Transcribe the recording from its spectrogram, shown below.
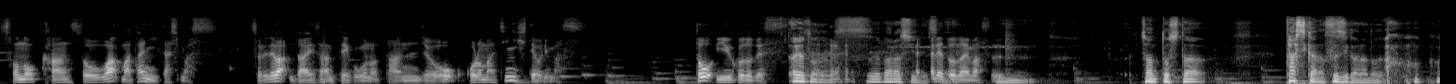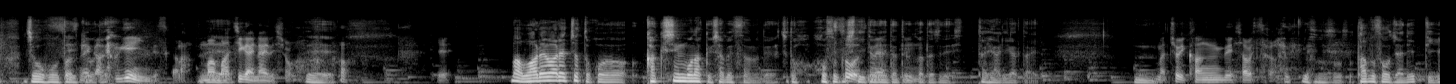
その感想はまたにいたします。それでは第三帝国の誕生を心待ちにしております。ということです。ありがとうございます。素晴らしいです、ね。ありがとうございます、うん。ちゃんとした、確かな筋からの 情報そうですね。提供で。学芸員ですから。まあ間え。え違いないでしょう、え。ええまあ我々ちょっとこう、確信もなく喋ってたので、ちょっと補足していただいたという形で、大変ありがたい。うん。まあ、ちょい勘で喋ってたからね。そうそうそう。多分そうじゃねっていう。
